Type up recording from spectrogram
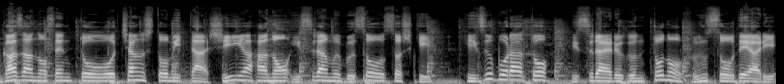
ガザの戦闘をチャンスと見たシーア派のイスラム武装組織ヒズボラとイスラエル軍との紛争であり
